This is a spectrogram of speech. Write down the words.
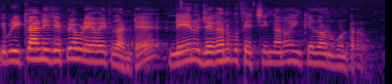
ఇప్పుడు ఇట్లాంటివి చెప్పినప్పుడు ఏమవుతుందంటే నేను జగన్కు ఫెచ్చింగానో ఇంకేదో అనుకుంటారు.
